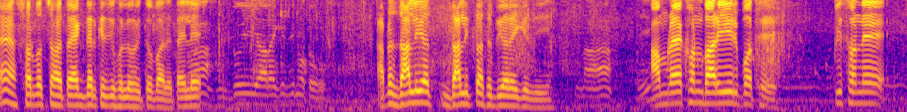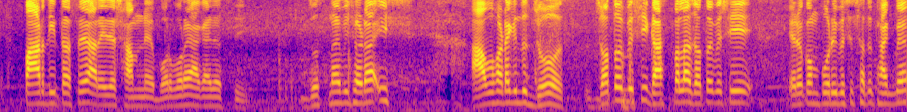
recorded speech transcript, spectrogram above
হ্যাঁ সর্বোচ্চ হয়তো এক দেড় কেজি হলে হইতে পারে। তাইলে দুই আড়াই কেজির মতো। আপনার জালি জালি তো আছে দুই আড়াই কেজি। আমরা এখন বাড়ির পথে, পিছনে পার দিতেছে আর এই যে সামনে বড় আগায় যাচ্ছি। জ্যোৎস্না বিষয়টা, ইস, আবহাওয়াটা কিন্তু জোস। যত বেশি গাছপালা, যত বেশি এরকম পরিবেশের সাথে থাকবেন,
